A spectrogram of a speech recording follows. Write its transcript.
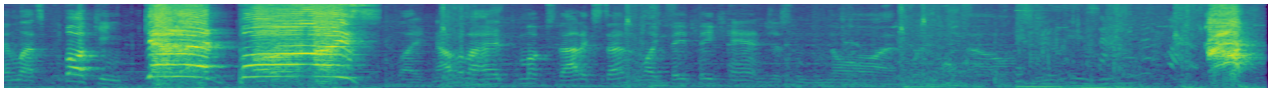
and let's fucking get it, boys! Like, now that I hyped them up to that extent, like, they, they can't just not win, know? Ah!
